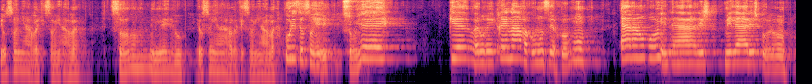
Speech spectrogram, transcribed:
eu sonhava que sonhava. Sonho meu, eu sonhava que sonhava. Por isso eu sonhei, sonhei que eu era o rei que reinava como um ser comum. Eram por milhares, milhares por um.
